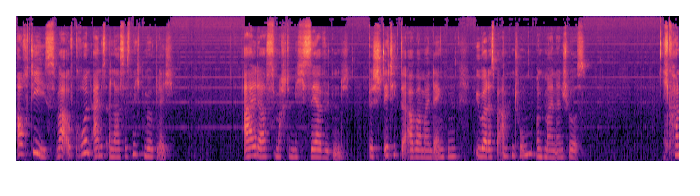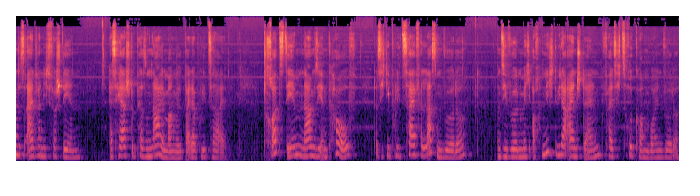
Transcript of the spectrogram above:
Auch dies war aufgrund eines Erlasses nicht möglich. All das machte mich sehr wütend, bestätigte aber mein Denken über das Beamtentum und meinen Entschluss. Ich konnte es einfach nicht verstehen. Es herrschte Personalmangel bei der Polizei. Trotzdem nahmen sie in Kauf, dass ich die Polizei verlassen würde und sie würden mich auch nicht wieder einstellen, falls ich zurückkommen wollen würde.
